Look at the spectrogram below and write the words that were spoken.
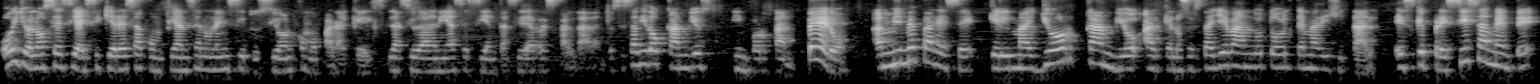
Hoy yo no sé si hay siquiera esa confianza en una institución como para que la ciudadanía se sienta así de respaldada. Entonces ha habido cambios importantes, pero a mí me parece que el mayor cambio al que nos está llevando todo el tema digital es que precisamente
